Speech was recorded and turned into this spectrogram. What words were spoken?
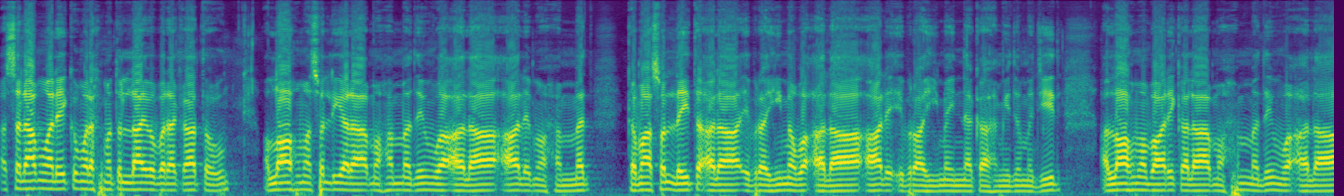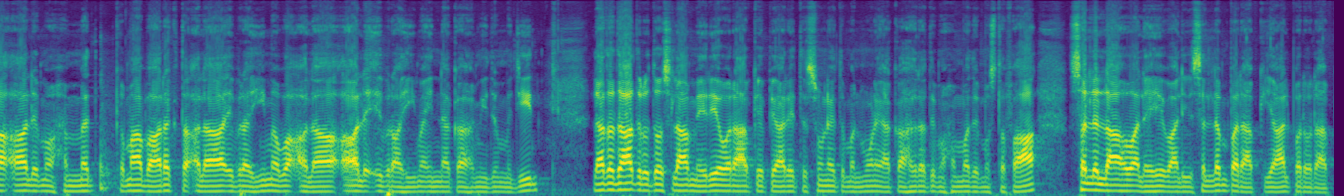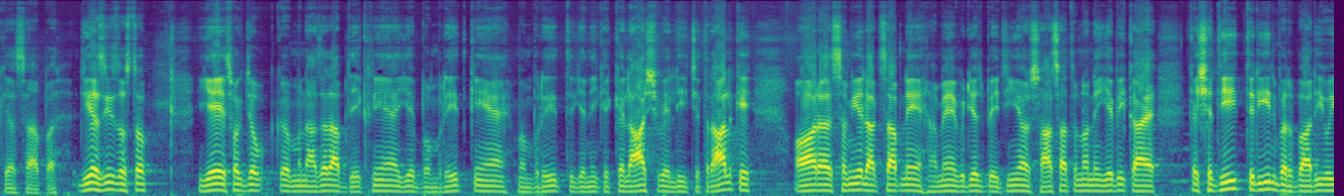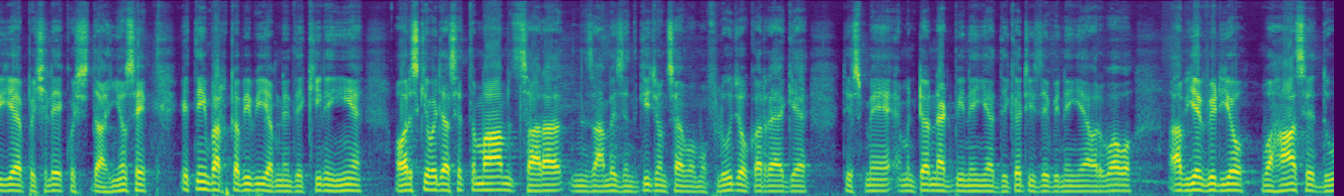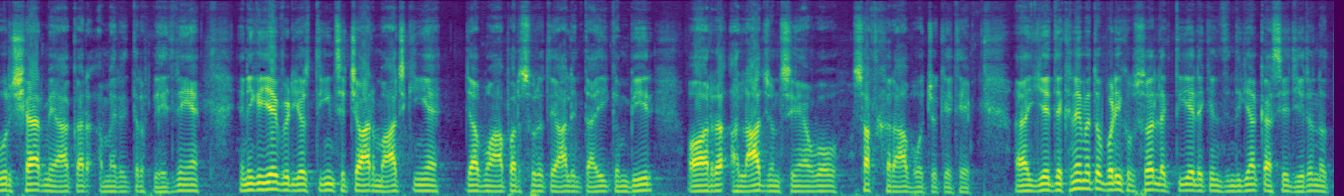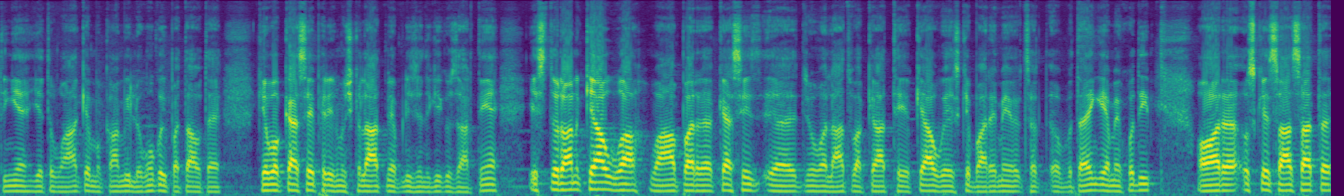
अस्सलाम वालेकुम रहमतुल्लाहि व बरकातहू अल्लाहुम्मा सल्लि अला मुहम्मद व अला आल मुहम्मद कमा सल्लैत अला इब्राहीम व अला आल इब्राहीम इन्नका हमीदुम मजीद अल्लाहुम्मा बारिक अला मुहम्मद व अला आल मुहम्मद कमा बारकत अला इब्राहीम व अला आल इब्राहीम इन्नका हमीदुम मजीद लातदाद रुदोसलाम मेरे और आपके प्यारे तसुन तो मनमोन आका हज़रत मोहम्मद मुस्तफ़ा अलैहि वसल्लम पर आपकी आल पर और आपके असा पर। जी अज़ीज़ दोस्तों ये इस वक्त जो मनाजर आप देख रहे हैं, ये बमरीत के हैं, बमरीत यानी कि कैलाश वैली चित्राल के। और समी लाग साहब ने हमें वीडियोज़ भेजी हैं और साथ साथ उन्होंने ये भी कहा है कि शदीद तरीन बर्फबारी हुई है पिछले कुछ दहाइयों से। इतनी बर्फ़ कभी भी हमने देखी नहीं है और इसकी वजह से तमाम सारा निज़ाम ज़िंदगी जो है वो मफलूज होकर रह गया है, जिसमें इंटरनेट भी नहीं है दिक्कत चीज़ें भी नहीं है और वह अब ये वीडियो वहाँ से दूर शहर में आकर मेरी तरफ़ भेज रहे हैं। यानी कि ये वीडियोज़ तीन से चार मार्च की हैं जब वहाँ पर सूरत हाल इंतई गंभीर और हालात जो उनसे हैं वो सख्त ख़राब हो चुके थे। ये देखने में तो बड़ी खूबसूरत लगती है, लेकिन ज़िंदियाँ कैसे जीरन होती हैं, ये तो वहाँ के मकामी लोगों को ही पता होता है कि वो कैसे फिर इन मुश्किल में अपनी ज़िंदगी गुजारते हैं। इस दौरान क्या हुआ, वहाँ पर कैसे जो हालात वाक़ थे, क्या हुए, इसके बारे में बताएँगे हमें खुद ही। और उसके साथ साथ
